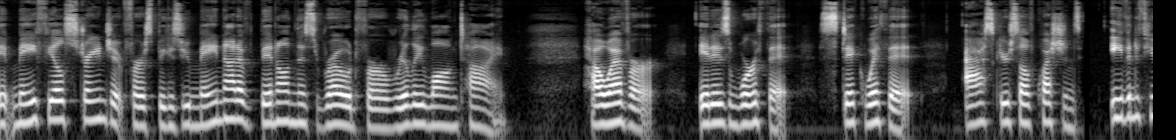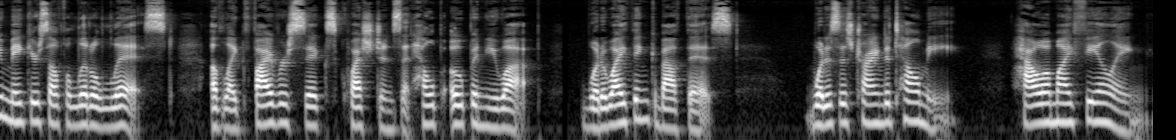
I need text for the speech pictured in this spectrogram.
It may feel strange at first because you may not have been on this road for a really long time. However, it is worth it. Stick with it. Ask yourself questions. Even if you make yourself a little list of like five or six questions that help open you up. What do I think about this? What is this trying to tell me? How am I feeling?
